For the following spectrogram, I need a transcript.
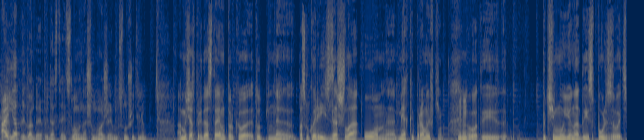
А я предлагаю предоставить слово нашим уважаемым слушателям. А мы сейчас предоставим только тут, э, поскольку речь зашла о э, мягкой промывке, вот и э, почему ее надо использовать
